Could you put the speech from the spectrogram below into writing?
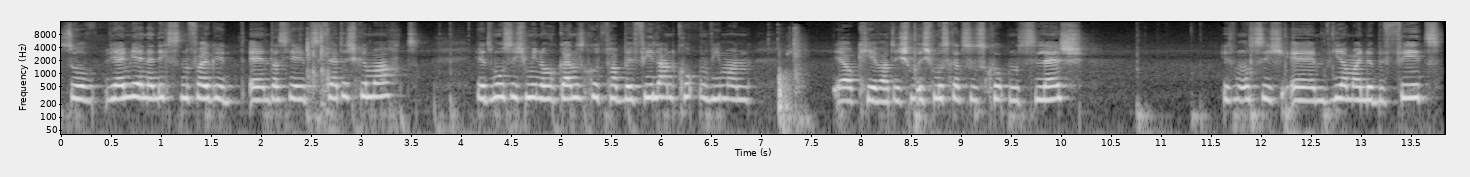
So, wir haben ja in der nächsten Folge äh, das hier jetzt fertig gemacht. Jetzt muss ich mir noch ganz kurz ein paar Befehle angucken, wie man. Ja, okay, warte, ich, ich muss ganz kurz gucken. Slash Jetzt muss ich ähm, wieder meine Befehls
